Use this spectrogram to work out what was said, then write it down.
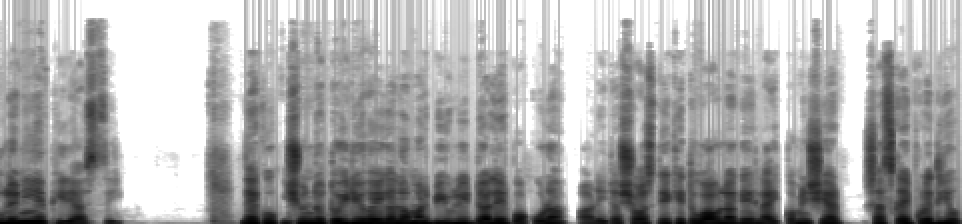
তুলে নিয়ে ফিরে আসছি। দেখো, কি সুন্দর তৈরি হয়ে গেল আমার বিউলির ডালের পকোড়া। আর এটা সস দিয়ে খেতে ওয়াও লাগে। লাইক, কমেন্ট, শেয়ার, সাবস্ক্রাইব করে দিও।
